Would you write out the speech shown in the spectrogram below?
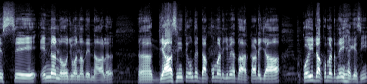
ਇਸੇ ਇਹਨਾਂ ਨੌਜਵਾਨਾਂ ਦੇ ਨਾਲ ਗਿਆ ਸੀ ਤੇ ਉਹਦੇ ਡਾਕੂਮੈਂਟ ਜਿਵੇਂ ਆਧਾਰ ਕਾਰਡ ਜਾਂ ਕੋਈ ਡਾਕੂਮੈਂਟ ਨਹੀਂ ਹੈਗੇ ਸੀ।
